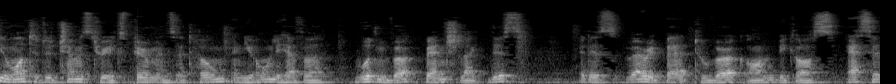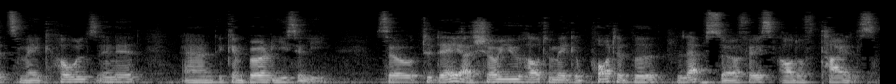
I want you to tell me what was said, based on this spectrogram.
you want to do chemistry experiments at home and you only have a wooden workbench like this, it is very bad to work on because acids make holes in it and it can burn easily. So today I show you how to make a portable lab surface out of tiles.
